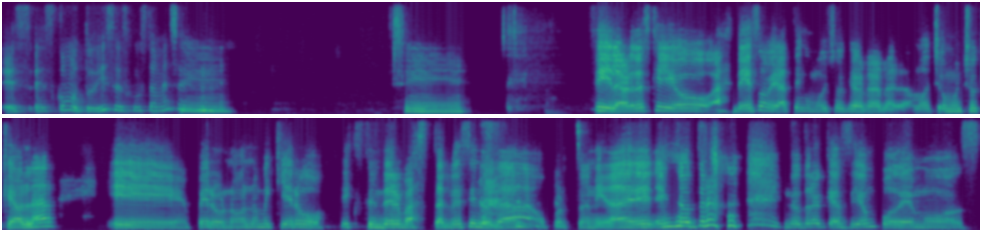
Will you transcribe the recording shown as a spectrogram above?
es, como tú dices, justamente. Sí. sí. la verdad es que yo ah, de eso ya tengo mucho que hablar, mucho, mucho que hablar. Eh, pero no, no me quiero extender más. Tal vez si nos da oportunidad en, otra, en otra ocasión podemos,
